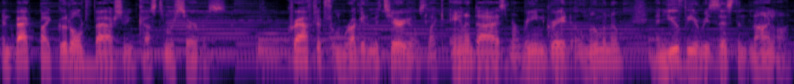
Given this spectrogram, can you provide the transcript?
and backed by good old fashioned customer service. Crafted from rugged materials like anodized marine grade aluminum and UV resistant nylon,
